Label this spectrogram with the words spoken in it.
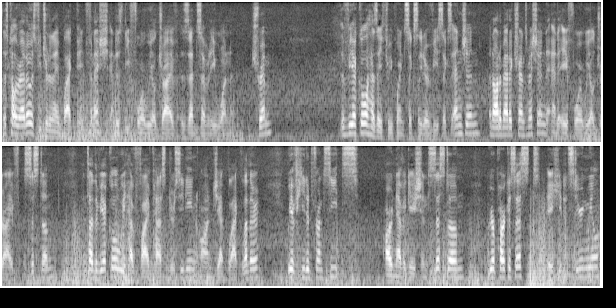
This Colorado is featured in a black paint finish and is the four-wheel drive Z71 trim. The vehicle has a 3.6 liter V6 engine, an automatic transmission, and a four-wheel drive system. Inside the vehicle we have five passenger seating on jet black leather. We have heated front seats, our navigation system, rear park assist, a heated steering wheel.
